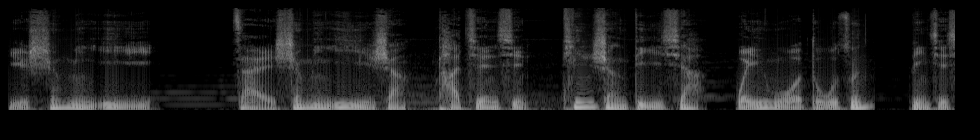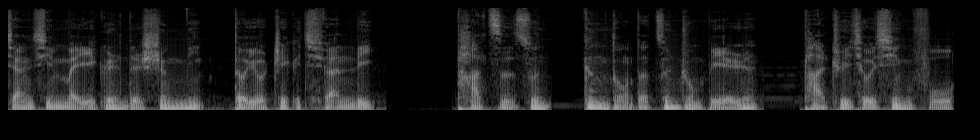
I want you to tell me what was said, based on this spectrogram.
与生命意义。在生命意义上，他坚信天上地下。唯我独尊，并且相信每一个人的生命都有这个权利。他自尊，更懂得尊重别人；他追求幸福，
